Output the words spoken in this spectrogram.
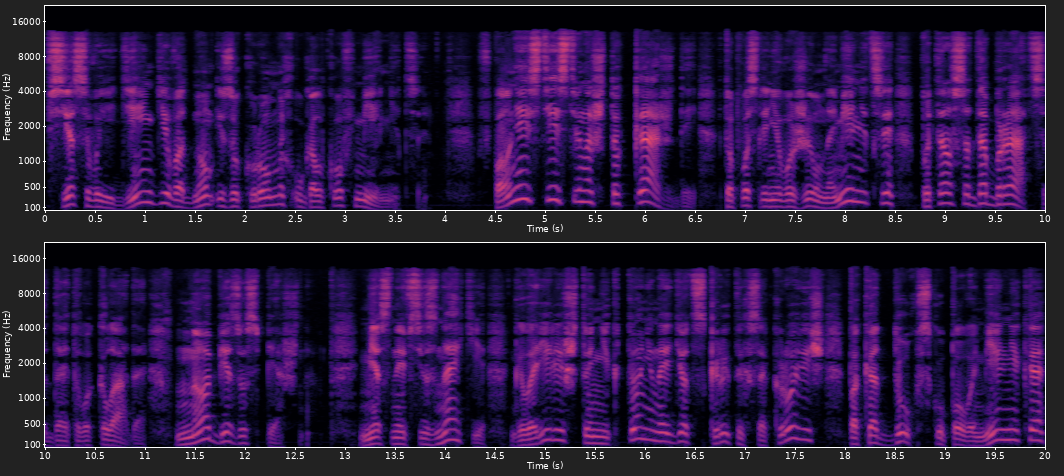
все свои деньги в одном из укромных уголков мельницы. Вполне естественно, что каждый, кто после него жил на мельнице, пытался добраться до этого клада, но безуспешно. Местные всезнайки говорили, что никто не найдет скрытых сокровищ, пока дух скупого мельника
